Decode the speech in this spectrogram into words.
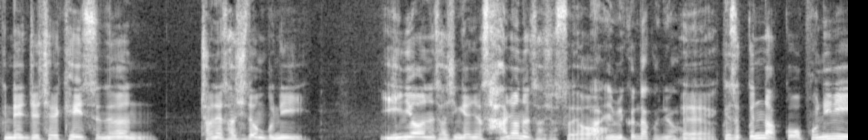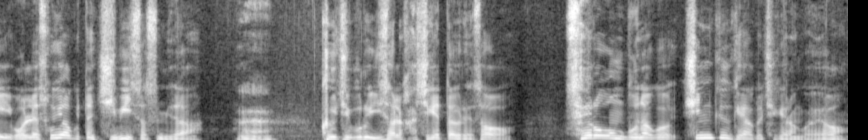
근데 이제 제 케이스는 전에 사시던 분이 2년 사신 게 아니라 4년을 사셨어요. 아, 이미 끝났군요. 예. 그래서 끝났고 본인이 원래 소유하고 있던 집이 있었습니다. 예. 그 집으로 이사를 가시겠다 그래서 새로운 분하고 신규 계약을 체결한 거예요.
